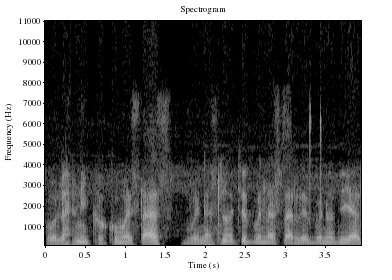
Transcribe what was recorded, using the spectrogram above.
hola Nico, ¿cómo estás? Buenas noches, buenas tardes, buenos días.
